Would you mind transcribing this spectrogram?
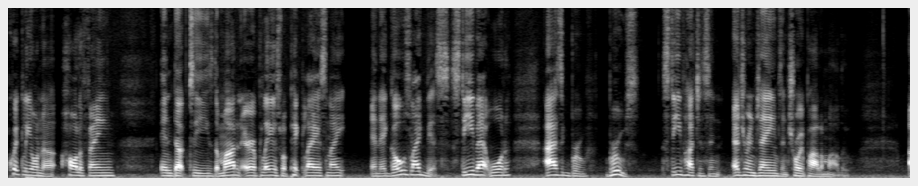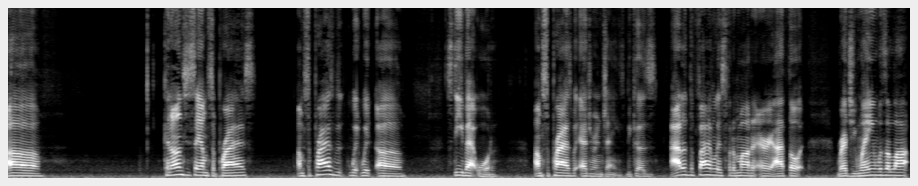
quickly on the Hall of Fame inductees. The modern era players were picked last night, and it goes like this: Steve Atwater, Isaac Bruce, Bruce, Steve Hutchinson, Edgerrin James, and Troy Polamalu. Uh, can honestly say I'm surprised. I'm surprised with, with, with uh, Steve Atwater. I'm surprised with Edgerrin James because out of the finalists for the modern era, I thought Reggie Wayne was a lock,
